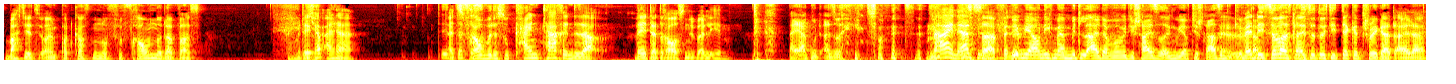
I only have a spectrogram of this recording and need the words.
macht ihr jetzt euren Podcast nur noch für Frauen oder was? ich mir denke, ich hab, Alter, als Frau würdest du keinen Tag in dieser Welt da draußen überleben. Naja, gut, also. Nein, ernsthaft. Wir leben ja auch nicht mehr im Mittelalter, wo wir die Scheiße irgendwie auf die Straße gekippt haben. Wenn dich sowas gleich so durch die Decke triggert, Alter.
